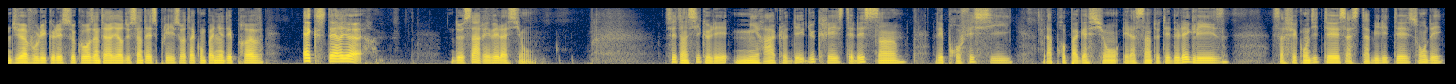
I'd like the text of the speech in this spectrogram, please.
Dieu a voulu que les secours intérieurs du Saint-Esprit soient accompagnés des preuves extérieures de sa révélation. C'est ainsi que les miracles du Christ et des saints, les prophéties, la propagation et la sainteté de l'Église, sa fécondité, sa stabilité sont des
